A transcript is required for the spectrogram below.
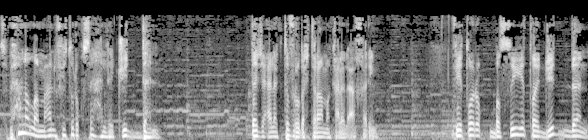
سبحان الله مع إنه في طرق سهلة جدا. تجعلك تفرض احترامك على الآخرين. في طرق بسيطة جدا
